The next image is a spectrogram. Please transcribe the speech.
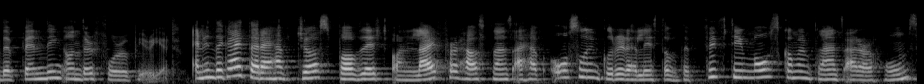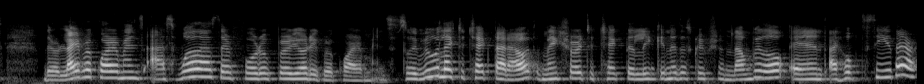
depending on their photoperiod. And in the guide that I have just published on light for houseplants, I have also included a list of the 50 most common plants at our homes, their light requirements as well as their photoperiodic requirements. So if you would like to check that out, make sure to check the link in the description down below and I hope to see you there.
